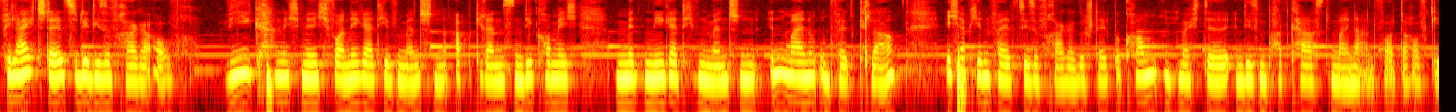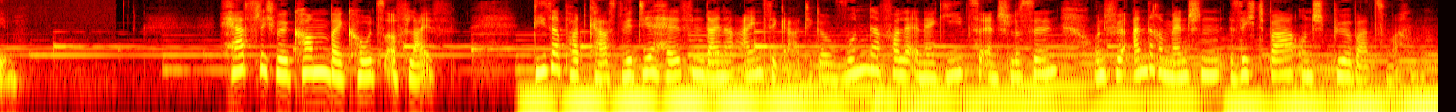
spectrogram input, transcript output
Vielleicht stellst du dir diese Frage auf. Wie kann ich mich vor negativen Menschen abgrenzen? Wie komme ich mit negativen Menschen in meinem Umfeld klar? Ich habe jedenfalls diese Frage gestellt bekommen und möchte in diesem Podcast meine Antwort darauf geben. Herzlich willkommen bei Codes of Life. Dieser Podcast wird dir helfen, deine einzigartige, wundervolle Energie zu entschlüsseln und für andere Menschen sichtbar und spürbar zu machen.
